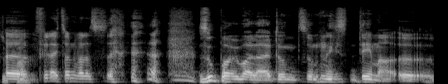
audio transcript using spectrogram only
super. äh, vielleicht sollen wir das super Überleitung zum nächsten Thema äh,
